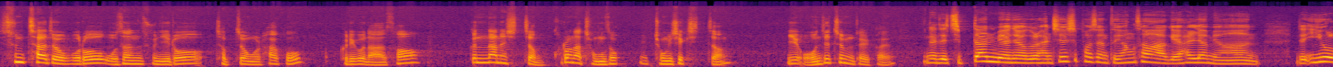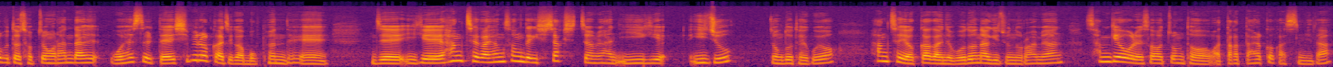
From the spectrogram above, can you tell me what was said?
순차적으로 우선순위로 접종을 하고 그리고 나서 끝나는 시점 코로나 종속 종식 시점이 언제쯤 될까요? 그러니까 이제 집단 면역을 한 70% 형성하게 하려면 이제 2월부터 접종을 한다고 했을 때 11월까지가 목표인데 이제 이게 항체가 형성되기 시작 시점이 한 2, 2주 정도 되고요. 항체 역가가 이제 모더나 기준으로 하면 3개월에서 좀 더 왔다 갔다 할 것 같습니다.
